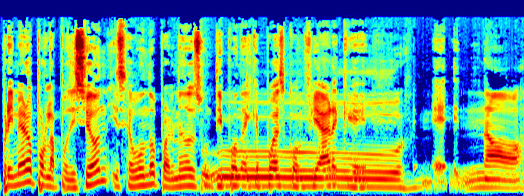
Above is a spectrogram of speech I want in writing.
Primero por la posición y segundo por al menos es un tipo en el que puedes confiar que... Uh, no.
